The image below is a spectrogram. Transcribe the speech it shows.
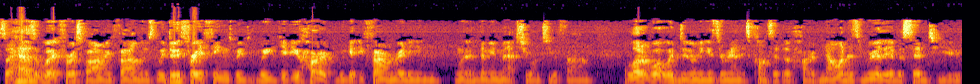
So how does it work for aspiring farmers? We do three things. We, we give you hope, we get your farm ready, and then we match you onto your farm. A lot of what we're doing is around this concept of hope. No one has really ever said to you,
